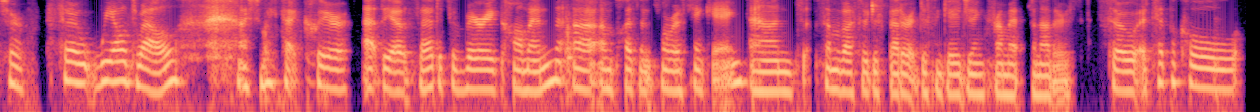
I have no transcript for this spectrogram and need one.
Sure. So we all dwell. I should make that clear at the outset. It's a very common, uh, unpleasant form of thinking. And some of us are just better at disengaging from it than others. So a typical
